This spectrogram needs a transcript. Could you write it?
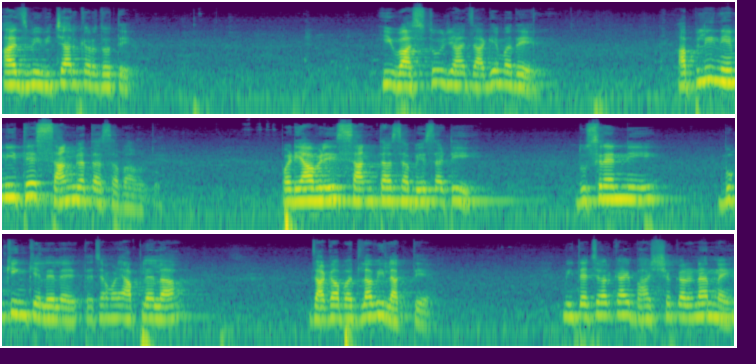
आज मी विचार करत होते. ही वास्तू ज्या जागेमध्ये आपली नेहमी इथे सांगता सभा होते. पण यावेळी सांगता सभेसाठी दुसऱ्यांनी बुकिंग केलेलं आहे. त्याच्यामुळे आपल्याला जागा बदलावी लागते. मी त्याच्यावर काय भाष्य करणार नाही.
